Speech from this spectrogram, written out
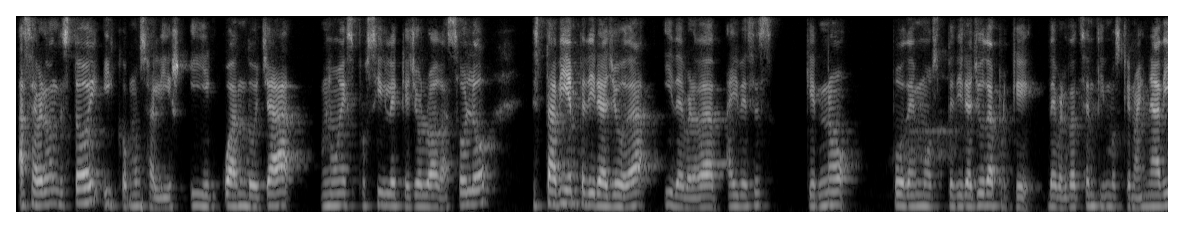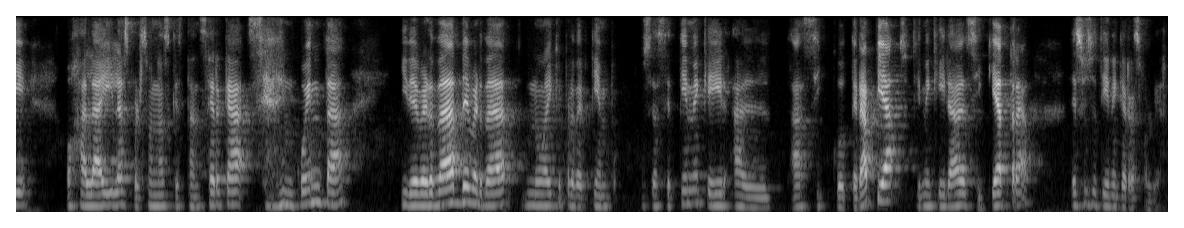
a saber dónde estoy y cómo salir. Y cuando ya no es posible que yo lo haga solo, está bien pedir ayuda y de verdad hay veces que no podemos pedir ayuda porque de verdad sentimos que no hay nadie. Ojalá y las personas que están cerca se den cuenta y de verdad, de verdad, no hay que perder tiempo o sea, se tiene que ir al, a psicoterapia, se tiene que ir al psiquiatra, eso se tiene que resolver.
